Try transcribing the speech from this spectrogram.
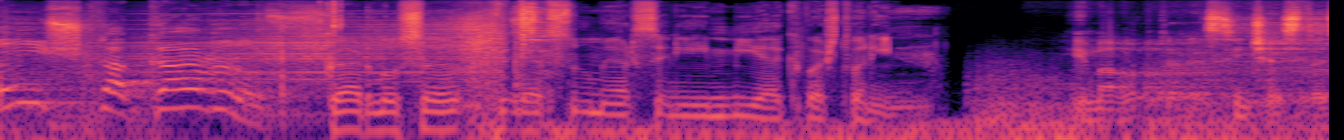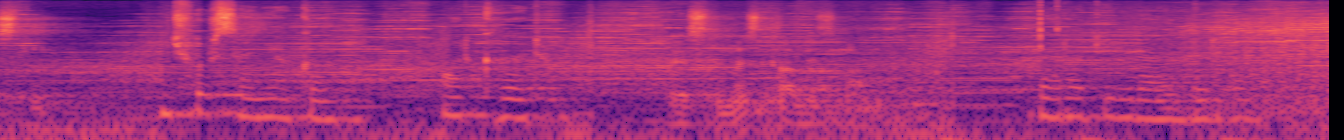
Ինչ կա Կարլոս։ Կարլոսը վերացնում է Արսենի միակ պաշտպանին։ Հիմա որտեղ ես, ինչ ես տեսնում։ Ինչ որ սենյակը, արկղեր, Տեսնում ես տալիսմանը։ դարակի վրա է դրվել։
